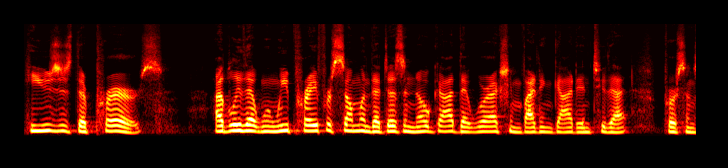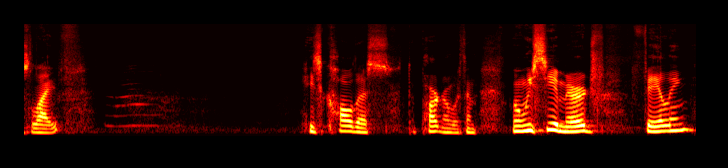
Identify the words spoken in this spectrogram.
He uses their prayers. I believe that when we pray for someone that doesn't know God, that we're actually inviting God into that person's life. He's called us to partner with him. When we see a marriage failing,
